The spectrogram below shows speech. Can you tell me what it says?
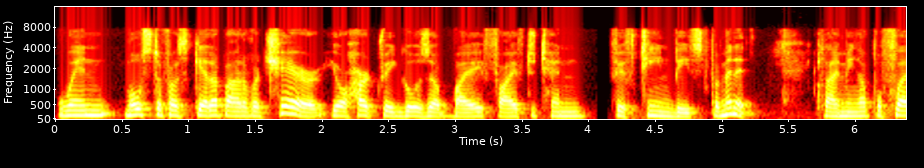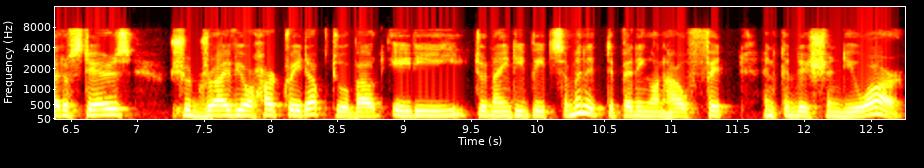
when most of us get up out of a chair, your heart rate goes up by 5 to 10, 15 beats per minute. Climbing up a flight of stairs should drive your heart rate up to about 80 to 90 beats a minute, depending on how fit and conditioned you are.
